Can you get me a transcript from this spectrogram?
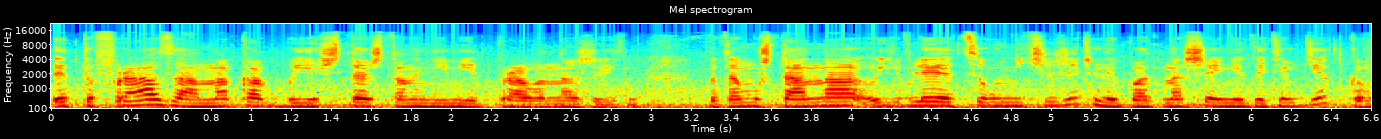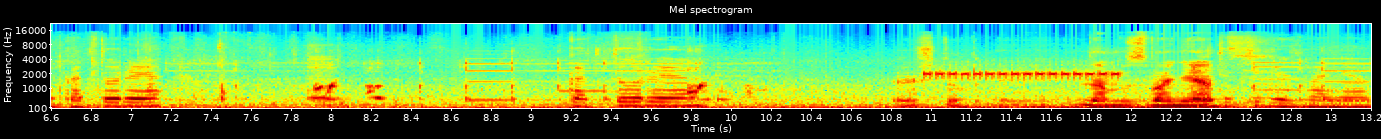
эта фраза, она как бы, я считаю, что она не имеет права на жизнь. Потому что она является уничижительной по отношению к этим деткам, которые которые... Э, Что, э, нам звонят. Это тебе звонят.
